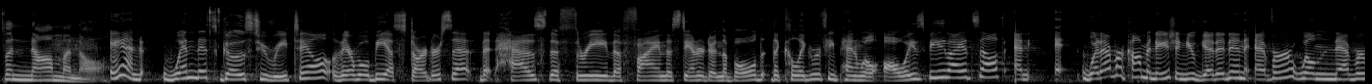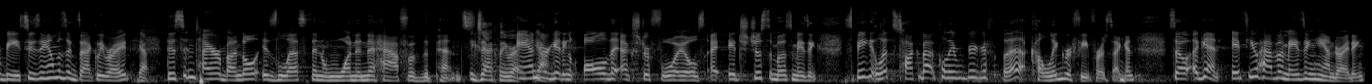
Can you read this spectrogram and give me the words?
phenomenal. And when this goes to retail, there will be a starter set that has the three, the fine, the standard, and the bold. The calligraphy pen will always be by itself, and whatever combination you get it in ever will never be. Suzanne was exactly right. Yeah. This entire bundle is less than one and a half of the pens. Exactly right. And yeah. you're getting all the extra foils. It's just the most amazing. Speaking, let's talk about calligraphy, uh, calligraphy for a second. so again, if you have amazing handwriting,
